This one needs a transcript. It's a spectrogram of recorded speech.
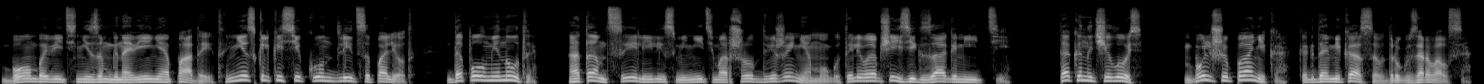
Бомба ведь не за мгновение падает. Несколько секунд длится полет. До полминуты. А там цели или сменить маршрут движения могут, или вообще зигзагами идти. Так и началось. Больше паника, когда Микаса вдруг взорвался.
